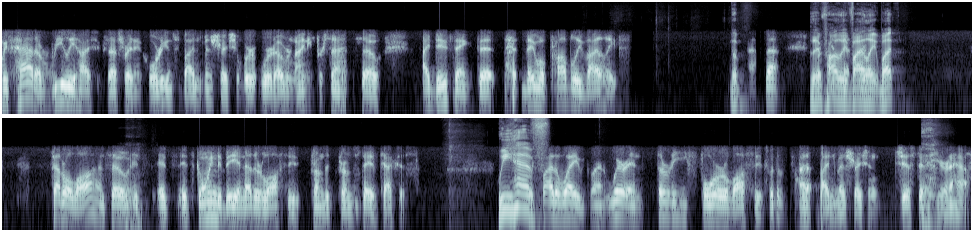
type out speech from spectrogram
we've had a really high success rate in court against the Biden administration. We're we're at over ninety percent. So I do think that they will probably violate But that they probably violate what? federal law, and so it's it's it's going to be another lawsuit from the from the state of Texas. We have Which, by the way, Glenn, we're in 34 lawsuits with the Biden administration just in a year and a half.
